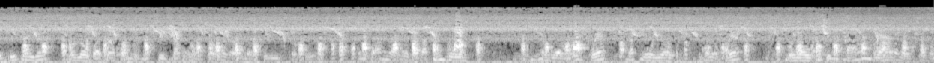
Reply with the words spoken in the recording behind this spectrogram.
mà cái tưới cây đó lâu lâu bà cho khoảng được một tiền đóng là có là là thì sáng ra cái bà bắt nó vô bây giờ nó quét đắp vô vô nó là quét lâu lâu có tiền tháng ra rồi có bà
